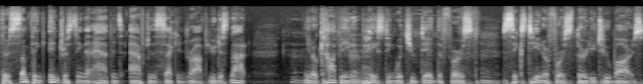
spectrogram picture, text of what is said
there's something interesting that happens after the second drop. You're just not, you know, copying and pasting what you did the first 16 or first 32 bars.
